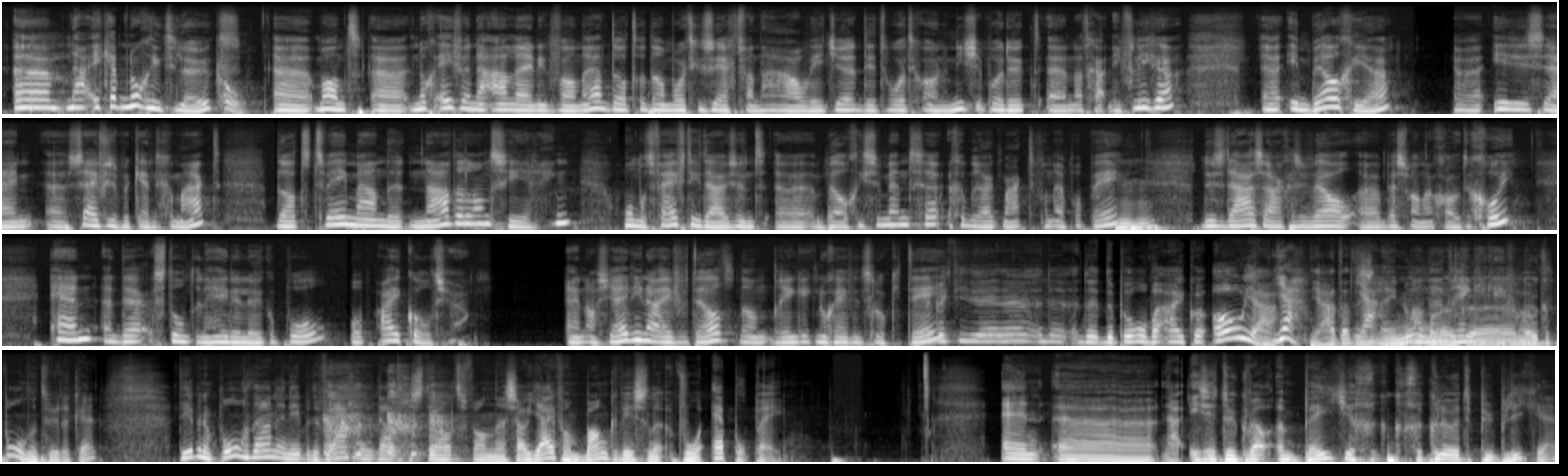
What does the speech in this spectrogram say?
Ehm, nou, ik heb nog iets leuks. Oh. Eh, want eh, nog even naar aanleiding van hè, dat er dan wordt gezegd van... nou, weet je, dit wordt gewoon een nicheproduct en dat gaat niet vliegen. In België eh, is zijn eh, cijfers bekendgemaakt... dat twee maanden na de lancering 150.000 eh, Belgische mensen gebruik maakten van Apple Pay. Mhm. Dus daar zagen ze wel best wel een grote groei. En er stond een hele leuke poll op iCulture. En als jij die nou even vertelt, dan drink ik nog even een slokje thee. Heb ik die de, de, de, de poll bij Ico? Oh ja. Ja. dat is Ja, een enorme leuke, leuke poll natuurlijk. Hè? Die hebben een poll gedaan en die hebben de vraag inderdaad gesteld van... eh, zou jij van bank wisselen voor Apple Pay? En eh, nou is het natuurlijk wel een beetje ge- gekleurd publiek, hè?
